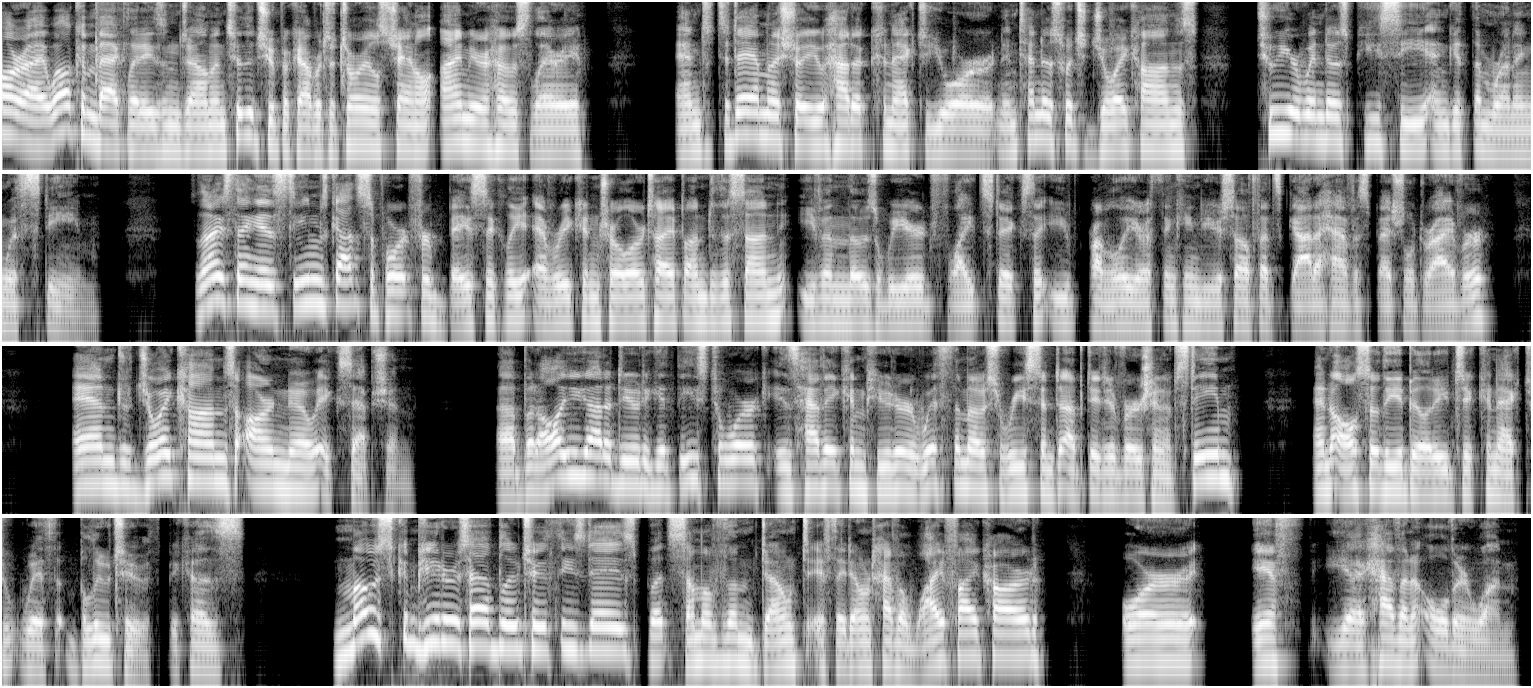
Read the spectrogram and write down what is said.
Alright, welcome back ladies and gentlemen to the Chupacabra Tutorials channel. I'm your host Larry, and today I'm going to show you how to connect your Nintendo Switch Joy-Cons to your Windows PC and get them running with Steam. So the nice thing is Steam's got support for basically every controller type under the sun, even those weird flight sticks that you probably are thinking to yourself that's got to have a special driver. And Joy-Cons are no exception. Uh, but all you got to do to get these to work is have a computer with the most recent updated version of Steam and also the ability to connect with Bluetooth because most computers have Bluetooth these days, but some of them don't if they don't have a Wi Fi card or if you have an older one.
